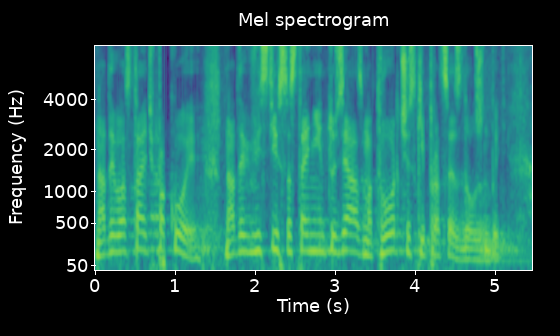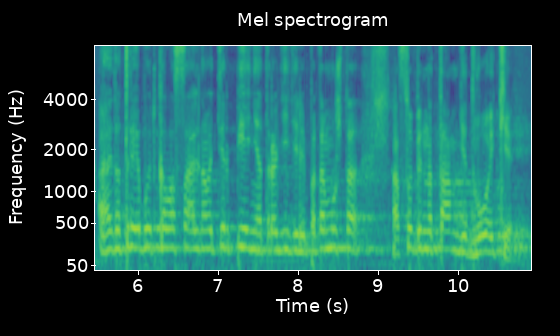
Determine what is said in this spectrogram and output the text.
Надо его оставить в покое. Надо ввести в состояние энтузиазма. Творческий процесс должен быть. А это требует колоссального терпения от родителей, потому что особенно там, где двойки,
